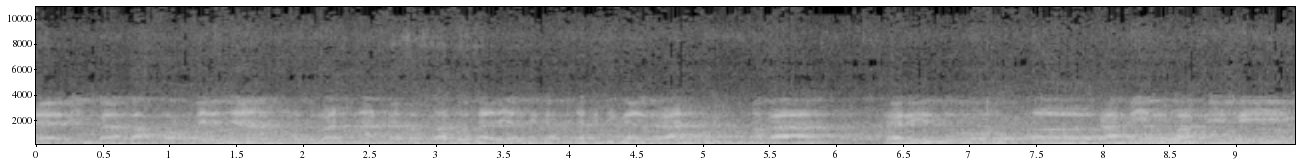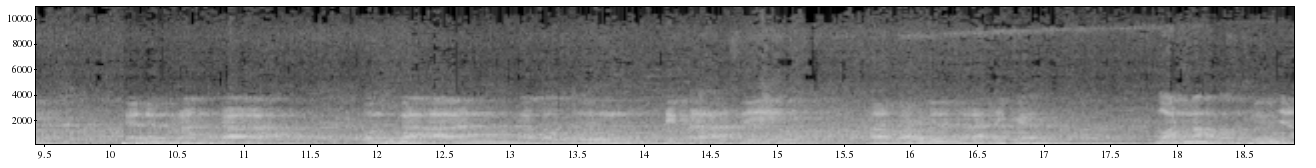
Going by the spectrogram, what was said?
dari Bapak Korwilnya kebetulan ada sesuatu hal yang tidak bisa ditinggalkan maka dari itu eh, kami mewakili dalam rangka pembukaan Korwil Salatiga. Mohon maaf sebelumnya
